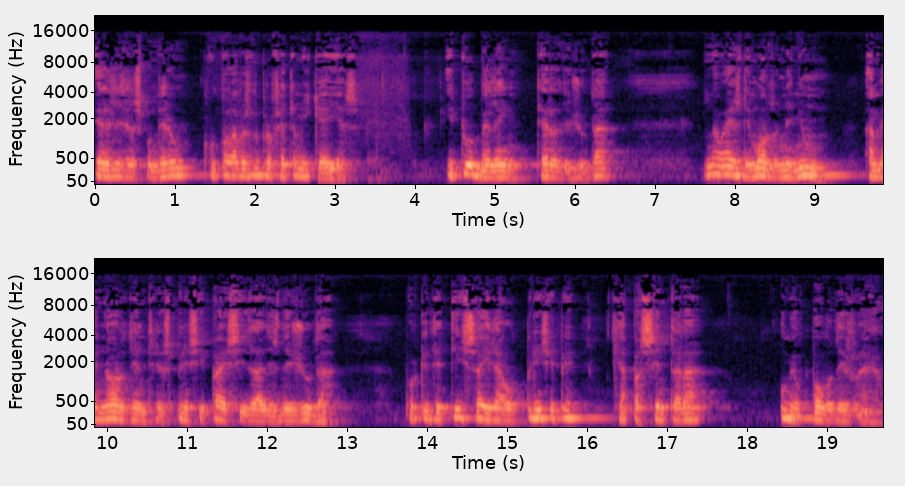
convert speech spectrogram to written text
Eles lhes responderam com palavras do profeta Miqueias e tu, Belém, terra de Judá, não és de modo nenhum a menor dentre as principais cidades de Judá, porque de ti sairá o príncipe que apacentará o meu povo de Israel.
